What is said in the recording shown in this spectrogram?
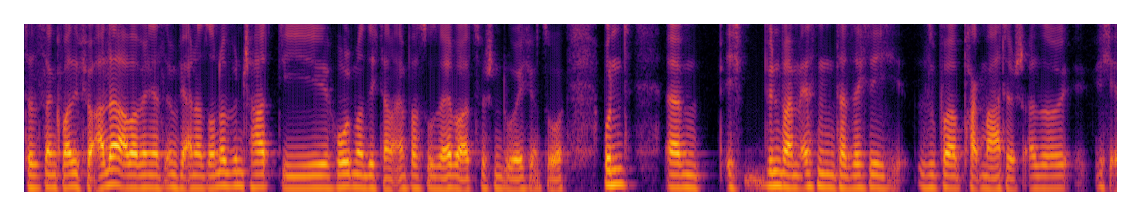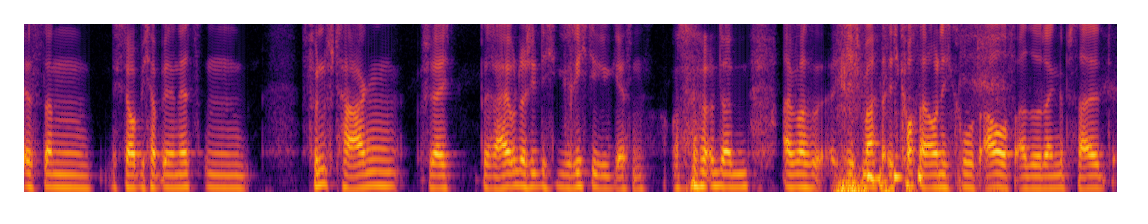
das ist dann quasi für alle, aber wenn jetzt irgendwie einer Sonderwünsche hat, die holt man sich dann einfach so selber zwischendurch und so. Und ähm, ich bin beim Essen tatsächlich super pragmatisch. Also ich esse dann, ich glaube, ich habe in den letzten fünf Tagen vielleicht drei unterschiedliche Gerichte gegessen. Und, dann einfach, ich mach, ich koche dann auch nicht groß auf. Also dann gibt es halt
